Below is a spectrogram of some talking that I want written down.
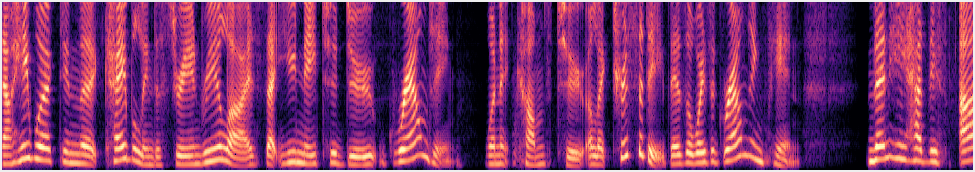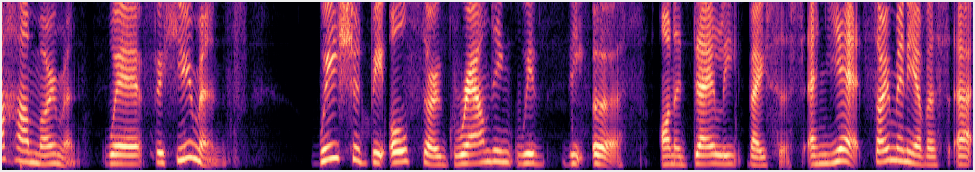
Now, he worked in the cable industry and realized that you need to do grounding when it comes to electricity. There's always a grounding pin. And then he had this aha moment where, for humans, we should be also grounding with the earth on a daily basis. And yet, so many of us are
